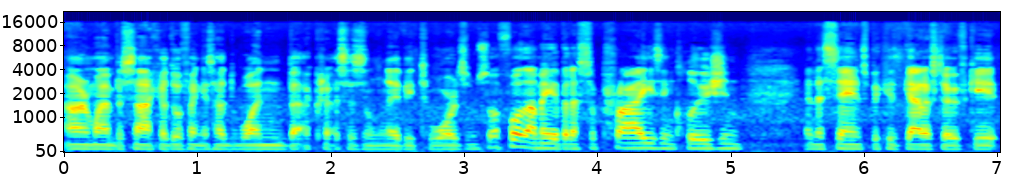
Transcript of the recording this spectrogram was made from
Aaron Wan-Bissaka, I don't think has had one bit of criticism levied towards him. So I thought that might have been a surprise inclusion in a sense because Gareth Southgate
